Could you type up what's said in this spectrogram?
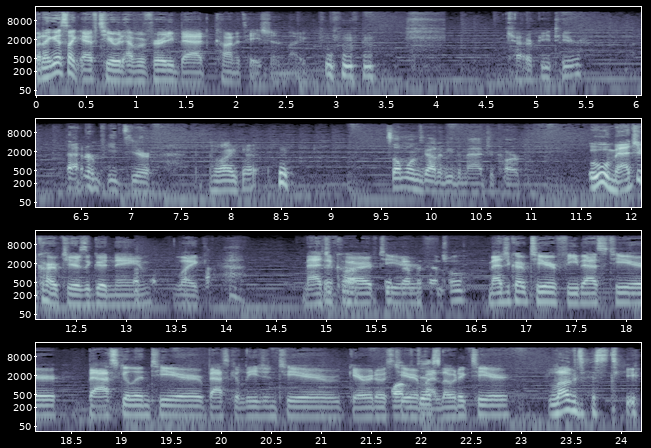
But I guess like F tier would have a pretty bad connotation. Like, Caterpie tier. That or B tier. I like it. Someone's got to be the Magikarp. ooh, Magikarp tier is a good name. Like, They've Magikarp tier, Potential. Magikarp tier, Feebas tier, Basculin tier, Basculegion tier, Gyarados tier, Luvdisc. Milotic tier, Love this tier.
